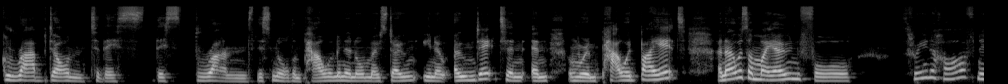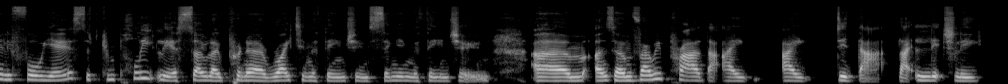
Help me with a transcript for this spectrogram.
grabbed on to this this brand, this Northern Power Women, and almost own you know owned it and and and were empowered by it. And I was on my own for three and a half, nearly four years, so completely a solopreneur, writing the theme tune, singing the theme tune. Um, and so I'm very proud that I I did that, like literally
